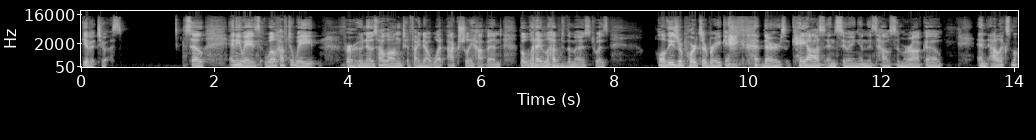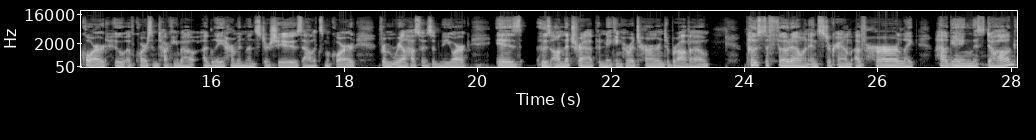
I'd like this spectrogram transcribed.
Give it to us. So, anyways, we'll have to wait for who knows how long to find out what actually happened. But what I loved the most was all these reports are breaking that there's chaos ensuing in this house in Morocco. And Alex McCord, who, of course, I'm talking about ugly Herman Munster shoes, Alex McCord from Real Housewives of New York, is who's on the trip and making her return to Bravo posts a photo on Instagram of her like hugging this dog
